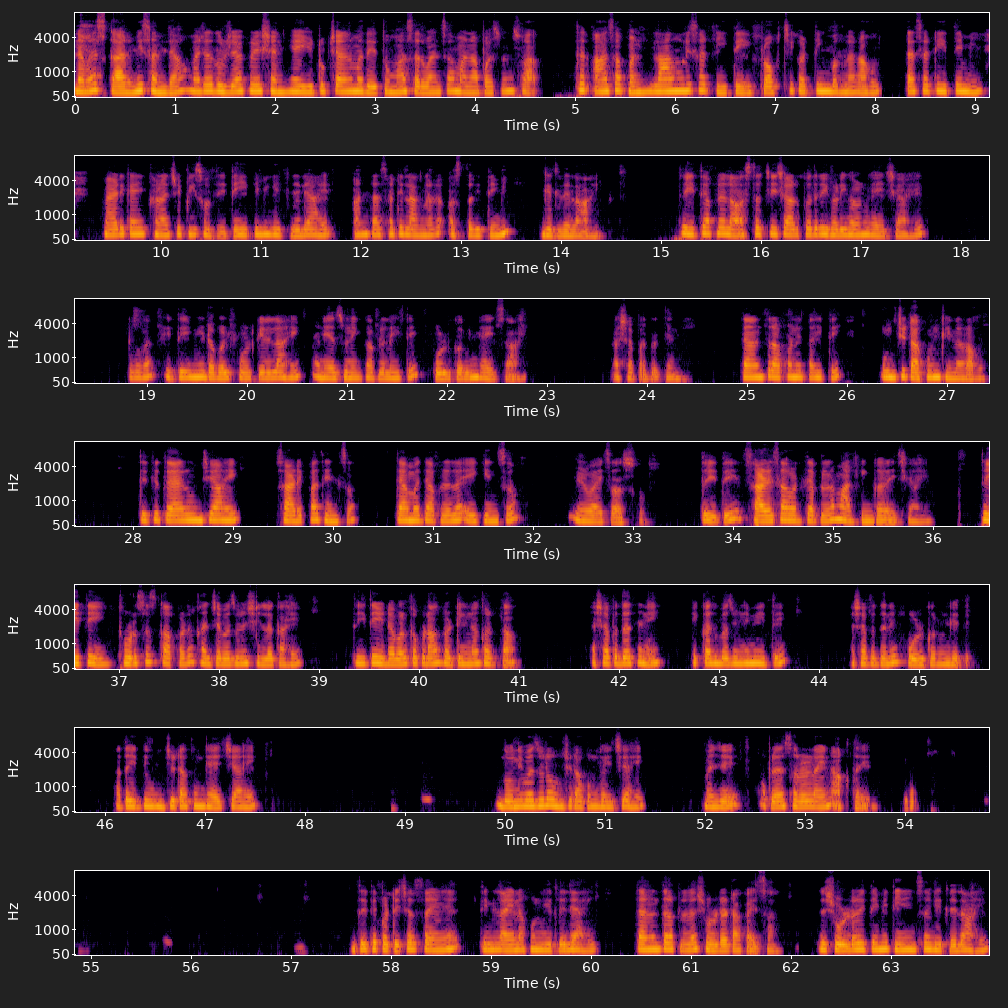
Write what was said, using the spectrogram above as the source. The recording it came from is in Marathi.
नमस्कार, मी संध्या. माझ्या दुर्जा क्रिएशन या यूट्यूब चॅनलमध्ये तुम्हा सर्वांचा मनापासून स्वागत. तर आज आपण लहान मुलीसाठी ते फ्रॉकची कटिंग बघणार आहोत. त्यासाठी इथे मी माझ्याकडे काही खणाचे पीस होते, ते इथे मी घेतलेले आहेत आणि त्यासाठी लागणारं अस्तर इथे मी घेतलेलं आहे. तर इथे आपल्याला अस्तरची चार पदरी घडी घालून घ्यायची आहे. तर बघा, इथे मी डबल फोल्ड केलेला आहे आणि अजून एकदा आपल्याला इथे फोल्ड करून घ्यायचं आहे. अशा पद्धतीने. त्यानंतर आपण आता इथे उंची टाकून घेणार आहोत. तिथे तयार उंची आहे 5.5 इंच. त्यामध्ये आपल्याला एक इंच मिळवायचा असतो. तर इथे साडेसहावरती आपल्याला मार्किंग करायची आहे. तर इथे थोडंसंच कापड खालच्या बाजूने शिल्लक आहे. तर इथे डबल कपडा कटिंग न करता अशा पद्धतीने एकाच बाजूने मी इथे अशा पद्धतीने फोल्ड करून घेते. आता इथे उंची टाकून घ्यायची आहे. दोन्ही बाजूला उंची टाकून घ्यायची आहे. म्हणजे आपल्याला सरळ लाईन आखता येईल. इथे पट्टीच्या साईने ती मी लाईन आखून घेतलेली आहे. त्यानंतर आपल्याला शोल्डर टाकायचा. तर शोल्डर इथे मी तीन इंच घेतलेला आहे.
